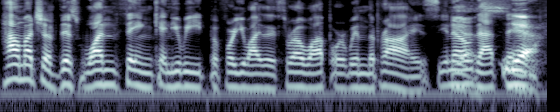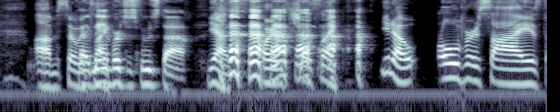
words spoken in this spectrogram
how much of this one thing can you eat before you either throw up or win the prize? You know Yes. that thing. Yeah. Um. So like it's man like versus food style. yes, or it's just like you know oversized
